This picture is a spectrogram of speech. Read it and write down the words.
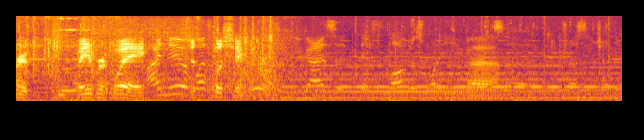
favorite favorite way. I knew it Just wasn't pushing. you, guys, as long as one of you guys Uh. uh, can trust each other.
